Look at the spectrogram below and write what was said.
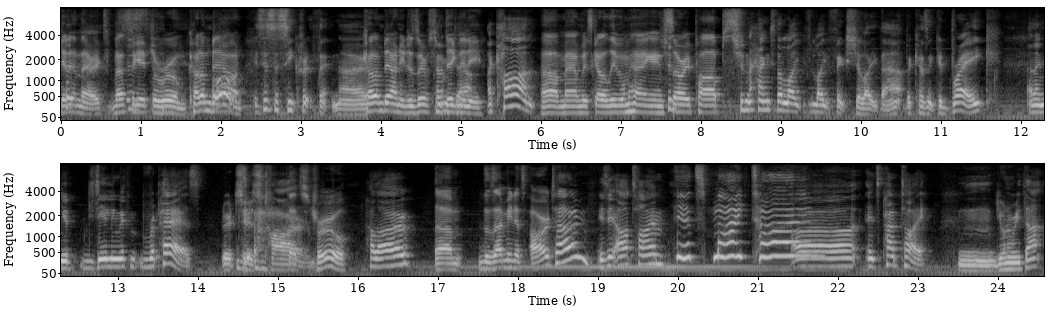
Get in there. Investigate the room. Cut him down. Oh, is this a secret thing? No. Cut him down. He deserves some Cut down. dignity. I can't. Oh man, we just gotta leave him hanging. Sorry, pops. Shouldn't hang to the light light fixture like that because it could break, and then you're dealing with repairs. It is time. That's true. Hello. Um, does that mean it's our time? Is it our time? It's my time. Uh, it's pad thai. Mm, you want to read that?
